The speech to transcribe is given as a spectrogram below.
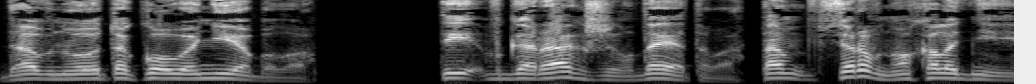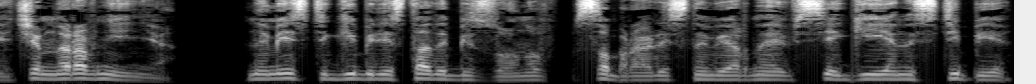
«Давно такого не было!» «Ты в горах жил до этого. Там все равно холоднее, чем на равнине. На месте гибели стада бизонов собрались, наверное, все гиены степи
